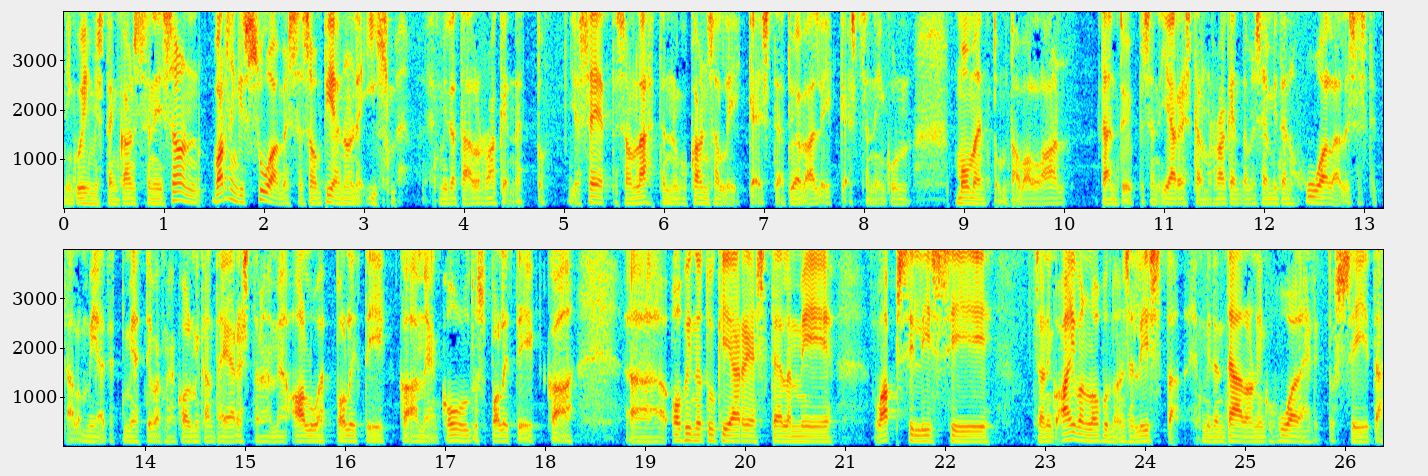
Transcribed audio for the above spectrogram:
niin kuin ihmisten kanssa, niin se on varsinkin Suomessa se on pienoinen ihme, että mitä täällä on rakennettu. Ja se, että se on lähtenyt niin kuin kansanliikkeistä ja työväenliikkeistä se niin kuin momentum tavallaan tämän tyyppisen järjestelmän rakentamiseen, miten huolellisesti täällä on mietitty. Miettii vaikka meidän kolmikantajärjestelmää, meidän aluepolitiikkaa, meidän koulutuspolitiikkaa, ää, opintotukijärjestelmiä, lapsilisiä. Se on niin aivan loputon se lista, että miten täällä on niin huolehdittu siitä,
